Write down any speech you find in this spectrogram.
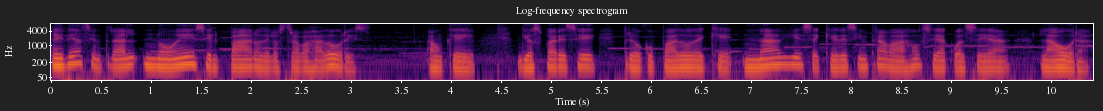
La idea central no es el paro de los trabajadores, aunque Dios parece preocupado de que nadie se quede sin trabajo, sea cual sea la hora,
